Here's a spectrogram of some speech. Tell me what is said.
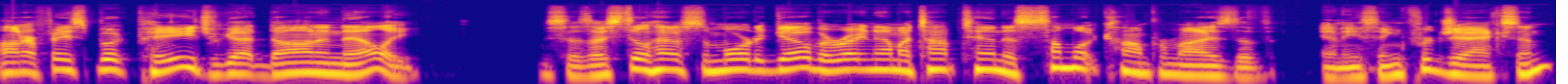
On our Facebook page, we got Don and Ellie. He says, I still have some more to go, but right now my top 10 is somewhat compromised of anything for Jackson.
